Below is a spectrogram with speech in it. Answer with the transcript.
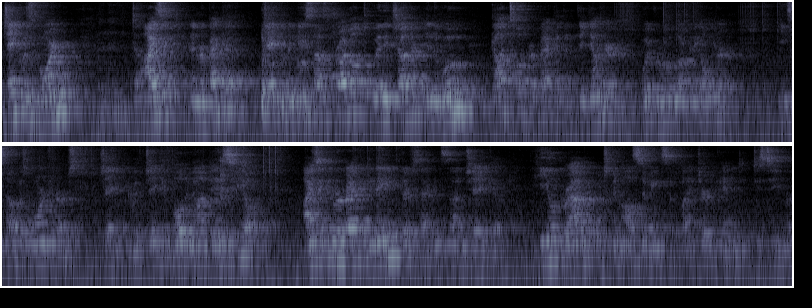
Jacob was born to Isaac and Rebekah. Jacob and Esau struggled with each other in the womb. God told Rebekah that the younger would rule over the older. Esau was born first, Jacob, with Jacob holding on to his heel. Isaac and Rebekah named their second son Jacob, heel grabber, which can also mean supplanter and deceiver.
